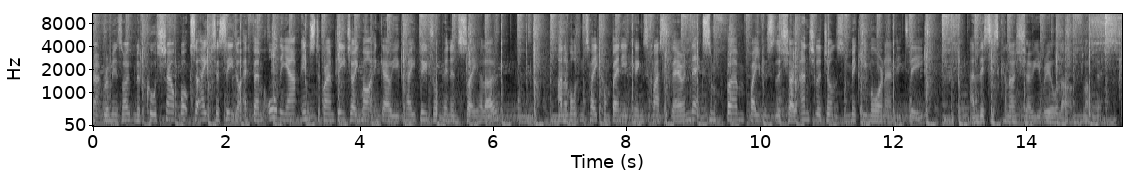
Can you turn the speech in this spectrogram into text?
Chat room is open, of course. Shoutbox at hsc.fm or the app, Instagram DJ Martingale UK. Do drop in and say hello. And a modern take on Benny King's classic there. And next, some firm favourites of the show Angela Johnson, Micky More, and Andy Tee. And this is Can I Show You Real Love? Love this.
